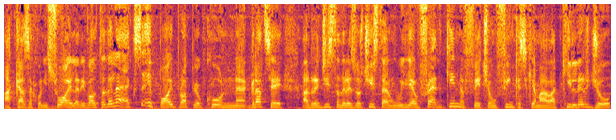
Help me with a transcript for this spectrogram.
A casa con i suoi, La rivolta delle ex e poi proprio con, grazie al regista dell'esorcista William Fredkin, fece un film che si chiamava Killer Joe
